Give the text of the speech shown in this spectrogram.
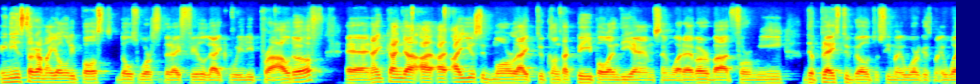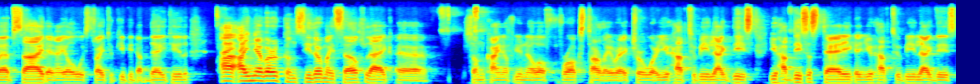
in Instagram I only post those words that I feel like really proud of. And i kind of I, I use it more like to contact people and dms and whatever. But for me the place to go to see my work is my website and i always try to keep it updated. I, I never consider myself like uh, some kind of you know of rock star director where you have to be like this you have this aesthetic and you have to be like this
